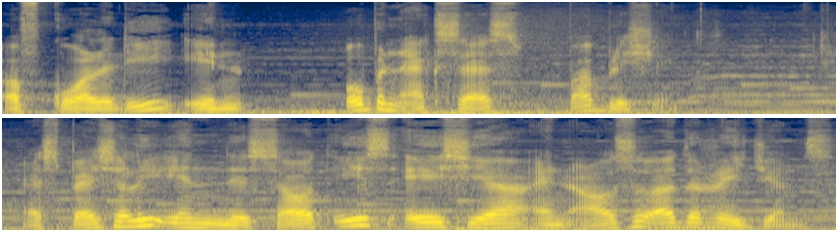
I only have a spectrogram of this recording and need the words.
of quality in open access publishing especially in the Southeast Asia and also other regions.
